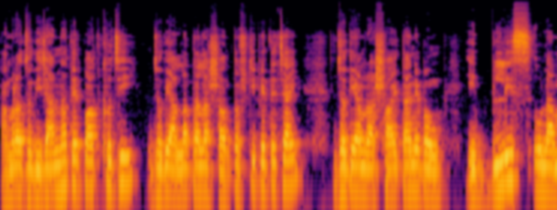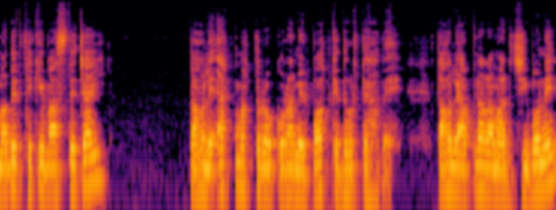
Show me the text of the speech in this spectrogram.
আমরা যদি জান্নাতের পথ খুঁজি, যদি আল্লাহ তালার সন্তুষ্টি পেতে চাই, যদি আমরা শয়তান এবং ইবলিস উলামাদের থেকে বাঁচতে চাই, তাহলে একমাত্র কোরআনের পথকে ধরতে হবে। তাহলে আপনার আমার জীবনে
